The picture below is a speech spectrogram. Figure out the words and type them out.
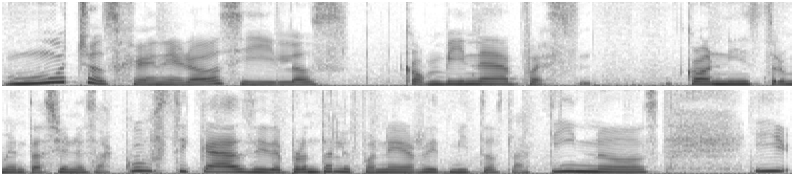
muchos géneros y los combina pues con instrumentaciones acústicas y de pronto le pone ritmitos latinos y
